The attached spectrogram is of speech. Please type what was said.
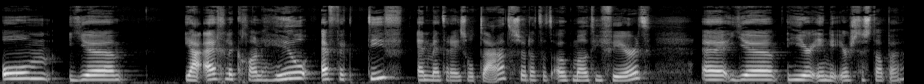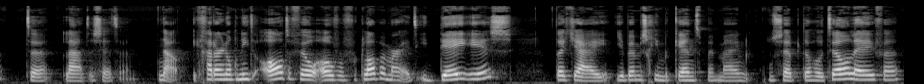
om je ja, eigenlijk gewoon heel effectief en met resultaat, zodat het ook motiveert, uh, je hier in de eerste stappen te laten zetten. Nou, ik ga daar nog niet al te veel over verklappen, maar het idee is dat jij, je bent misschien bekend met mijn concept de hotelleven,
